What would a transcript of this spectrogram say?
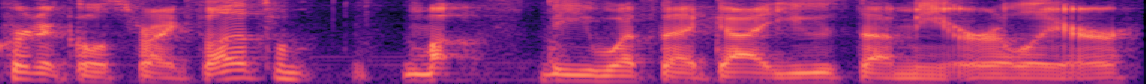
Critical strike. So that's must be what that guy used on me earlier.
